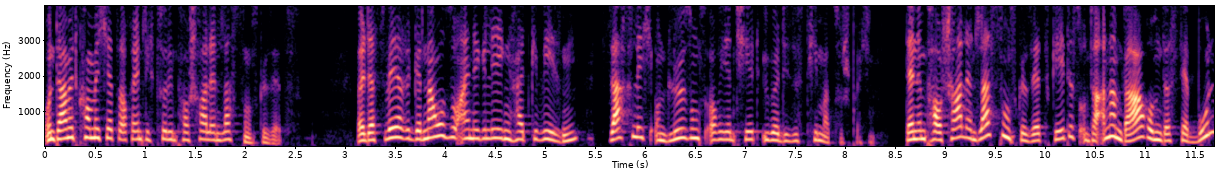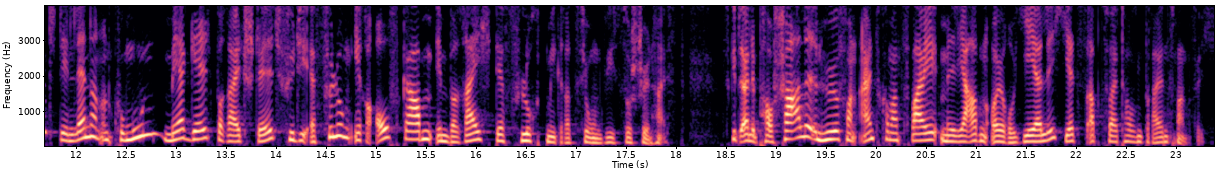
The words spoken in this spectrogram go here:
Und damit komme ich jetzt auch endlich zu dem Pauschalentlastungsgesetz. Weil das wäre genauso eine Gelegenheit gewesen, sachlich und lösungsorientiert über dieses Thema zu sprechen. Denn im Pauschalentlastungsgesetz geht es unter anderem darum, dass der Bund den Ländern und Kommunen mehr Geld bereitstellt für die Erfüllung ihrer Aufgaben im Bereich der Fluchtmigration, wie es so schön heißt. Es gibt eine Pauschale in Höhe von 1,2 Milliarden Euro jährlich, jetzt ab 2023.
